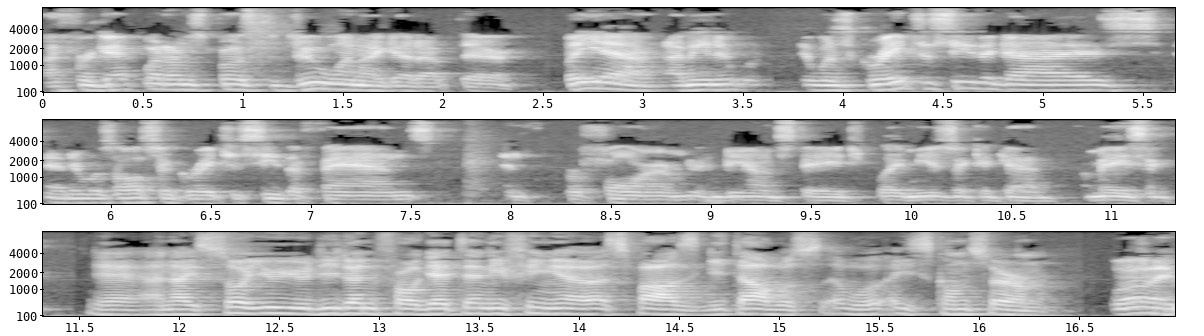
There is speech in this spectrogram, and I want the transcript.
I forget what I'm supposed to do when I get up there. But yeah, I mean, it, it was great to see the guys, and it was also great to see the fans and perform and be on stage, play music again. Amazing. Yeah, and I saw you. You didn't forget anything uh, as far as guitar was is concerned. Well, I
